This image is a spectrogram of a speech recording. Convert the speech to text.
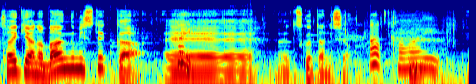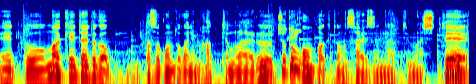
最近あの番組ステッカー、えー作ったんですよ。あ可愛い。えーっとまあ、携帯とかパソコンとかにも貼ってもらえるちょっとコンパクトなサイズになってまして、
